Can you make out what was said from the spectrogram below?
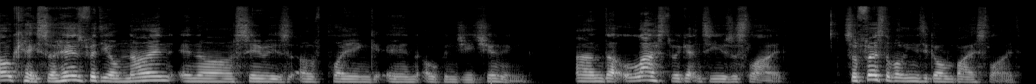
Okay, so here's video 9 in our series of playing in Open G Tuning. And at last we're getting to use a slide. So first of all you need to go and buy a slide.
